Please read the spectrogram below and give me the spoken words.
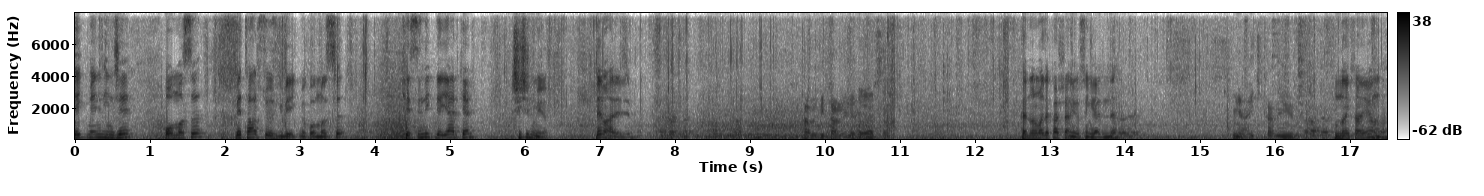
ekmeğinin ince olması ve tars söz gibi ekmek olması. Kesinlikle yerken şişirmiyor. Değil mi Halil'cim? Tabii bir taneyle doyarsın. Sen normalde kaç tane yiyorsun geldiğinde? Ya iki tane yiyorum. Bundan iki tane yiyor musun?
